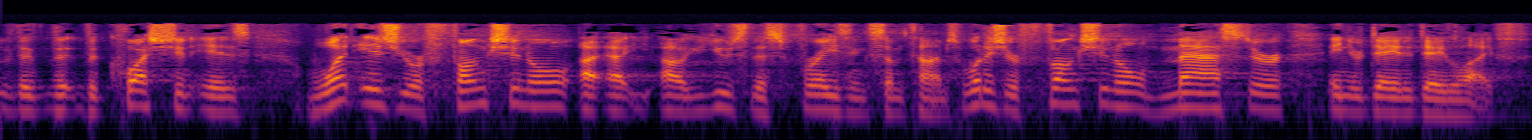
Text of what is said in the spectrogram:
the, the, the question is, what is your functional, I, I'll use this phrasing sometimes, what is your functional master in your day to day life?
